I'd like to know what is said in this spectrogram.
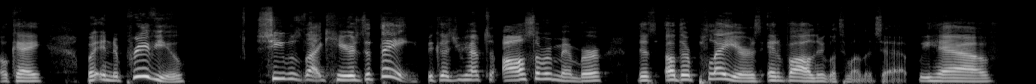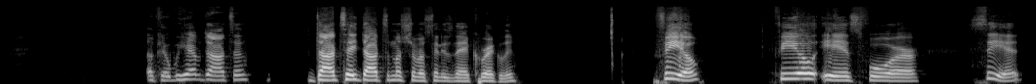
Okay, but in the preview, she was like, here's the thing, because you have to also remember there's other players involved. Let me go to my other tab. We have okay, we have Dante. Dante, Dante, I'm not sure if I'm saying his name correctly. Phil. Phil is for Sid.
